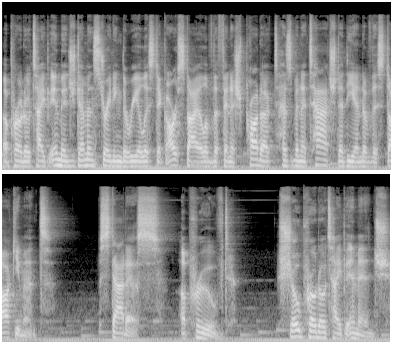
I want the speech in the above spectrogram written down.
A prototype image demonstrating the realistic art style of the finished product has been attached at the end of this document. Status Approved. Show prototype image.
